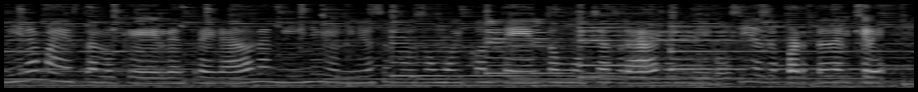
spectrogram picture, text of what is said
mira maestra lo que le entregaron al niño y el niño se puso muy contento, muchas gracias. Y digo, sí, es de parte del CRE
